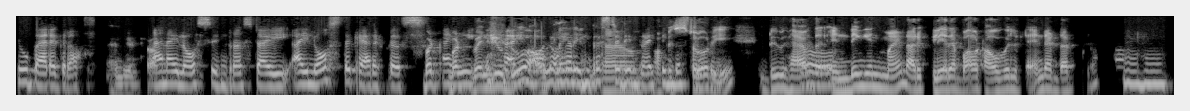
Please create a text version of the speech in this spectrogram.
two paragraph and and i lost interest i i lost the characters But I, but when you do I'm no interested in um, writing of a the story, story, do you have the ending in mind? Are you clear about how will it end at that? point? Mhm.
